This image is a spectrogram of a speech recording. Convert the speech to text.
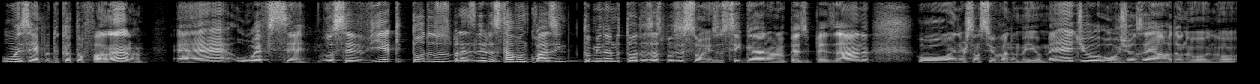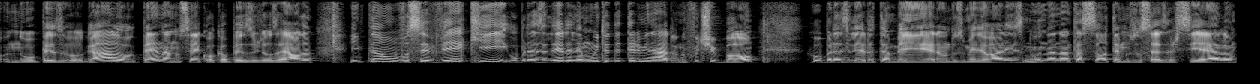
Um exemplo do que eu tô falando é o UFC. Você via que todos os brasileiros estavam quase dominando todas as posições. O Cigano no peso pesado, o Anderson Silva no meio médio, o José Aldo no, no, no peso galo, pena, não sei qual é o peso do José Aldo. Então você vê que o brasileiro ele é muito determinado no futebol. O brasileiro também era um dos melhores. No, na natação temos o César Cielo.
